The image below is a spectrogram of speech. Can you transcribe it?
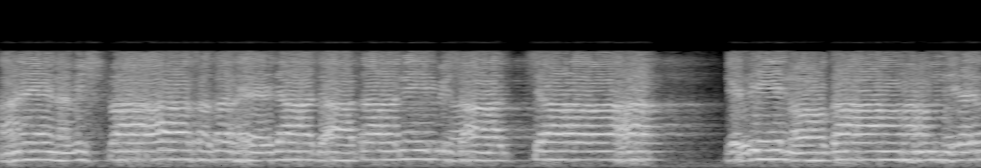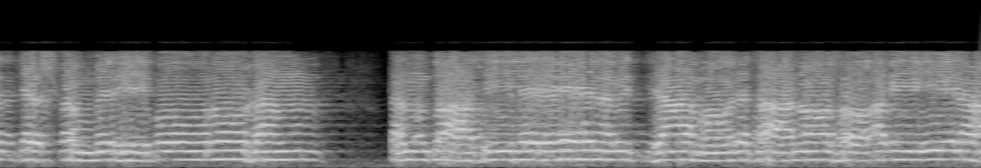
अनेन विश्वासरहेजा जातानि पिशाच्याः। यदि नोगाहम् निरजस्वम् यदि पूरुषम् तम् त्वाशीलेन विद्यामो यथा नोऽसो अवीरः।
